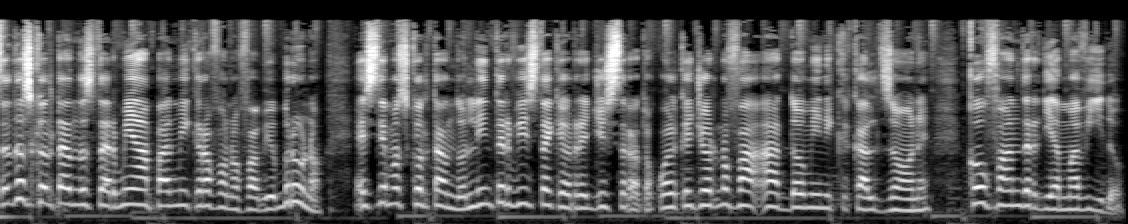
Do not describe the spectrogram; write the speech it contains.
State ascoltando Star Me Up al microfono Fabio Bruno e stiamo ascoltando l'intervista che ho registrato qualche giorno fa a Dominic Calzone, co-founder di Amavido,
